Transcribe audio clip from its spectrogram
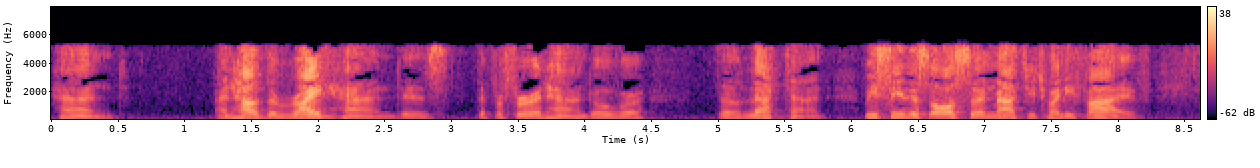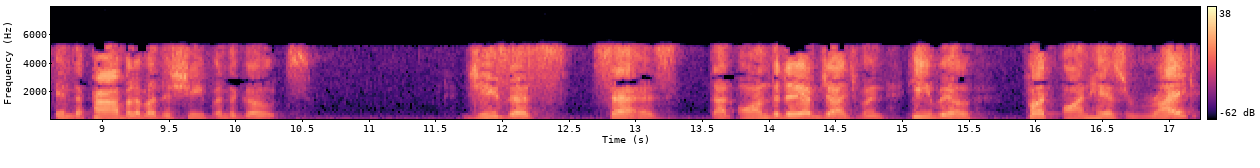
hand. And how the right hand is the preferred hand over the left hand. We see this also in Matthew 25 in the parable about the sheep and the goats. Jesus says that on the day of judgment, he will put on his right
